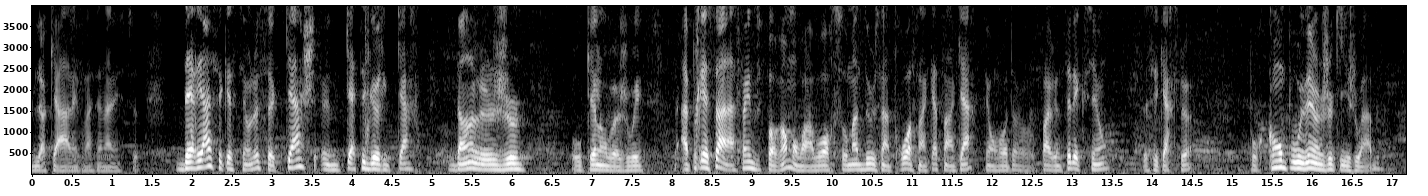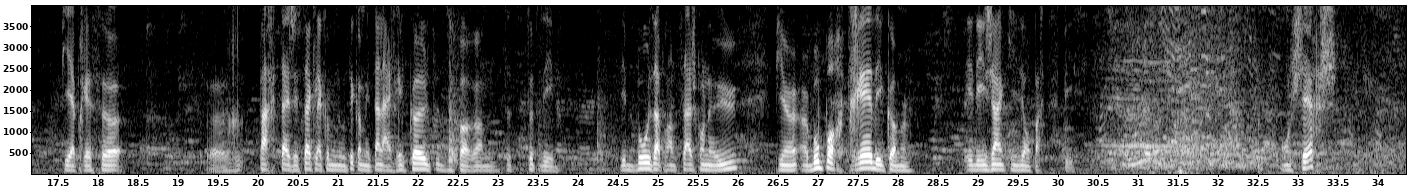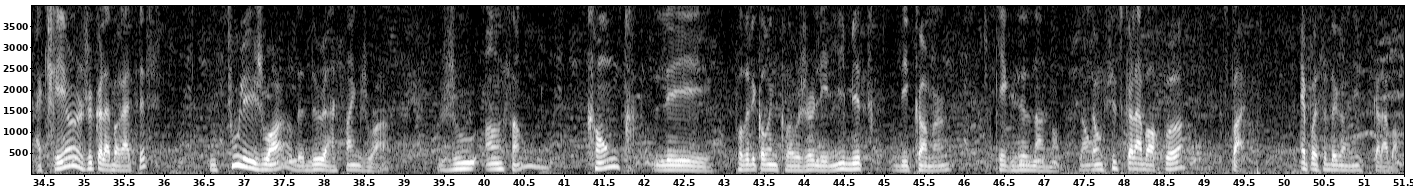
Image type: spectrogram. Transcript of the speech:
local, international, ainsi de suite. Derrière ces questions-là se cache une catégorie de cartes dans le jeu auquel on va jouer. Après ça, à la fin du forum, on va avoir sûrement 200, 300, 400 cartes, puis on va faire une sélection de ces cartes-là pour composer un jeu qui est jouable. Puis après ça, euh, partager ça avec la communauté comme étant la récolte du forum. Tous les, les beaux apprentissages qu'on a eus, puis un, un beau portrait des communs et des gens qui y ont participé ici. On cherche à créer un jeu collaboratif où tous les joueurs, de 2 à 5 joueurs, jouent ensemble contre les political enclosures, les limites des communs qui existent dans le monde. Donc, si tu collabores pas, tu perds. C'est impossible de gagner si tu collabores.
